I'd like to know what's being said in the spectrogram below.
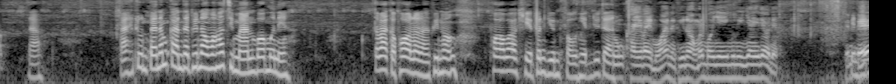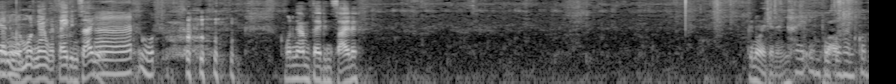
บจ้าไปรุ่นไปน้ำกันแต่พี่น้องว่าเขาสิมานบ่มือนี่แต่ว่ากับพ่อแล้วล่ะพี่น้องพ่อว่าเขียดเพิ่นยืนเฝ้าเห็ดอยู่จ้าจงไข่ไว้หมอเนี่ยพี่น้องมันบ่ใหญ่มือนี่ใหญ่แล้วเนี่ยเป็นเป็นแป้เห็ดนละโงกหมดงามกับไตเป็นสายอยู่อาดหมดหมดงามไตเป็นสายเลย ก็หน่อยจะไหนใครเอิ้นพวกกระทันก่อน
